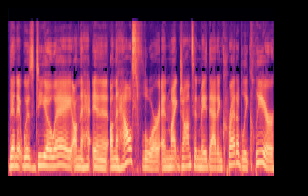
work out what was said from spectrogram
then it was DOA on the uh, on the House floor, and Mike Johnson made that incredibly clear.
